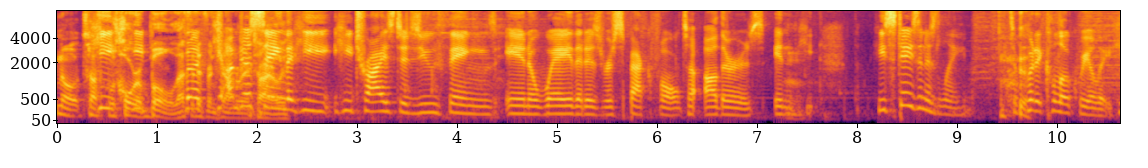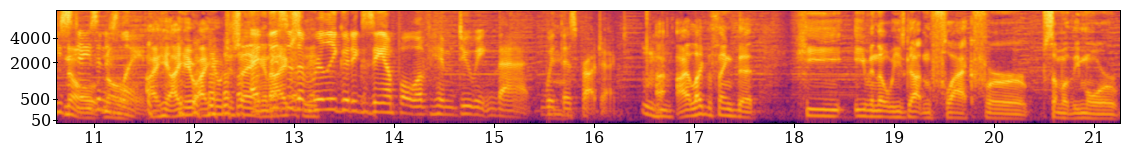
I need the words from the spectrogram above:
No, Tusk was horror bull. That's a different I'm just entirely. saying that he he tries to do things in a way that is respectful to others. In Hmm. he, he stays in his lane, to put it colloquially. He no, stays in no. his lane. I, hear- I hear, I hear what you're saying, and and, this I is a really good example of him doing that with this project. I, I like to think that he, even though he's gotten flack for some of the more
